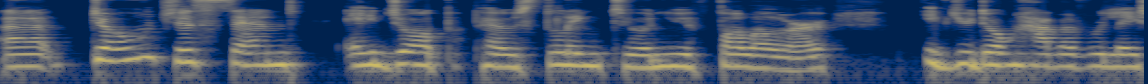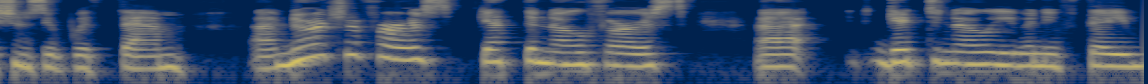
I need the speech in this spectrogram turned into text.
uh, don't just send a job post link to a new follower if you don't have a relationship with them. Uh, nurture first, get to know first, uh, get to know even if they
